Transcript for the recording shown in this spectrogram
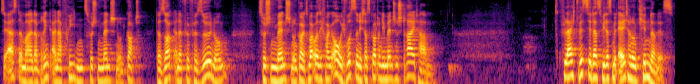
zuerst einmal, da bringt einer Frieden zwischen Menschen und Gott. Da sorgt einer für Versöhnung zwischen Menschen und Gott. Jetzt mag man sich fragen, oh, ich wusste nicht, dass Gott und die Menschen Streit haben. Vielleicht wisst ihr das, wie das mit Eltern und Kindern ist.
